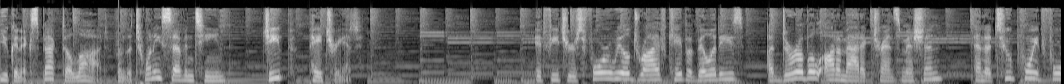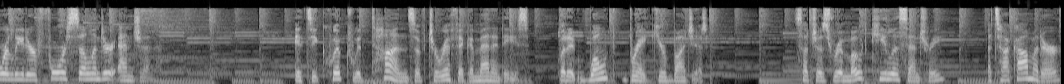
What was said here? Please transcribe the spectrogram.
You can expect a lot from the 2017 Jeep Patriot. It features four-wheel drive capabilities, a durable automatic transmission, and a 2.4-liter four-cylinder engine. It's equipped with tons of terrific amenities, but it won't break your budget, such as remote keyless entry, a tachometer,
